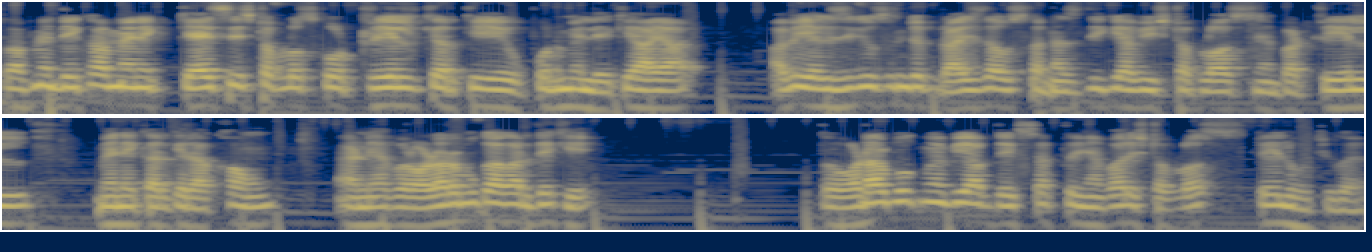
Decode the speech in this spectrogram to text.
तो आपने देखा मैंने कैसे स्टॉप लॉस को ट्रेल करके ऊपर में लेके आया। अभी एग्जीक्यूशन जो प्राइस था, उसका नज़दीक है, अभी स्टॉप लॉस यहाँ पर ट्रेल मैंने करके रखा हूँ। एंड यहाँ पर ऑर्डर बुक अगर देखे तो ऑर्डर बुक में भी आप देख सकते हो यहाँ पर स्टॉप लॉस ट्रेल हो चुका है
